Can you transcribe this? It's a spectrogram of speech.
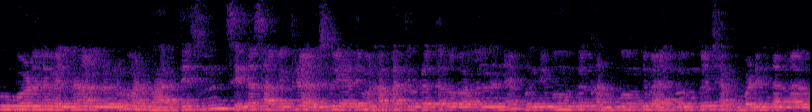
భూబోడుల వెన్న వెళ్ళ అన్నారు మన భారతదేశం సీత సావిత్రి అనసూయాది మహాపతివ్రతల వలననే పుణ్యభూమిగా కర్మభూమిగా వేదభూమిగా చెప్పబడింది అన్నారు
